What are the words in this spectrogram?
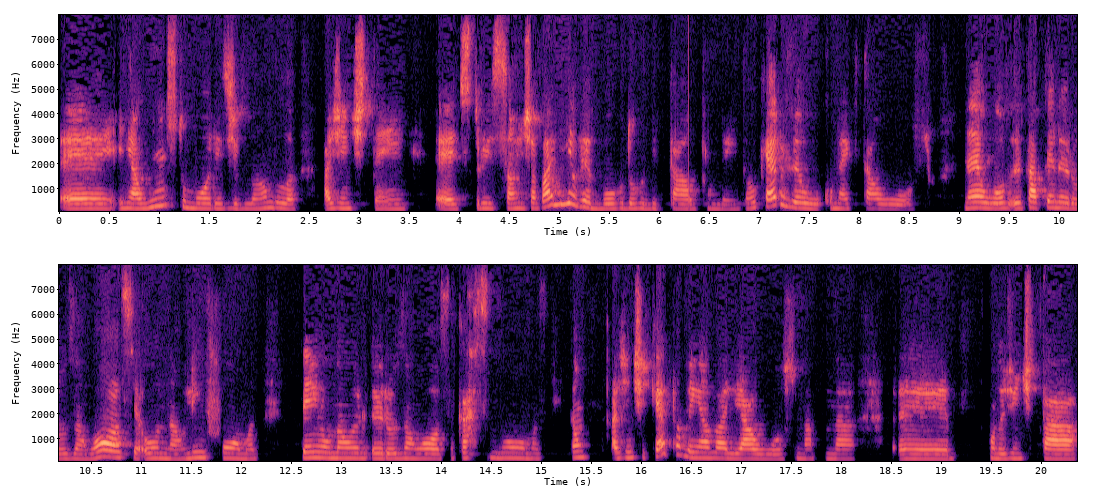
é, em alguns tumores de glândula, a gente tem é, destruição, a gente avalia o rebordo orbital também. Então, eu quero ver o, como é que está o osso. Né? O osso está tendo erosão óssea ou não, linfoma, tem ou não erosão óssea, carcinomas. Então, a gente quer também avaliar o osso na, na é, quando a gente está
